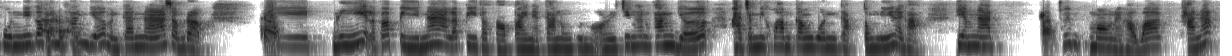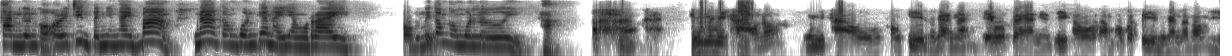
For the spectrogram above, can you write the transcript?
ทุนนี่ก็ค่อนข้างเยอะเหมือนกันนะสำหรับ ปีนี้แล้วก็ปีหน้าและปีต่อๆไปเนี่ยการลงทุนของ Origin ค่อนข้างเยอะ อาจจะมีความกังวลกับตรงนี้หน่อยค่ะพี่อำนาจครับช่วยมองหน่อยค่ะว่าฐานะการเงินของ Origin เป็นยังไงบ้าง น่ากังวลแค่ไหนอย่างไร หรือไม่ต้องกังวลเลยค่ะอ่าที่มันมีข่าวเนาะมันมีข่าวของที่เหมือนกันนะเอเวอร์แกรนเนี่ยที่เขาทำ property เหมือนกัน แล้วก็มี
